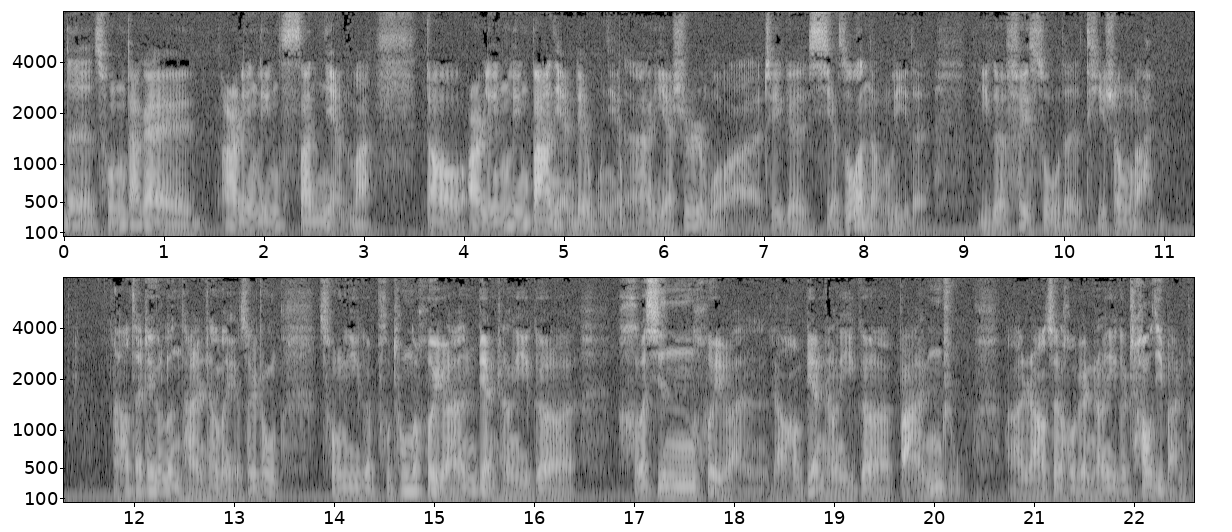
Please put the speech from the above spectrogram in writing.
的从大概二零零三年吧，到二零零八年这五年啊，也是我这个写作能力的一个飞速的提升吧。然后在这个论坛上呢，也最终从一个普通的会员变成一个核心会员，然后变成一个版主啊，然后最后变成一个超级版主。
